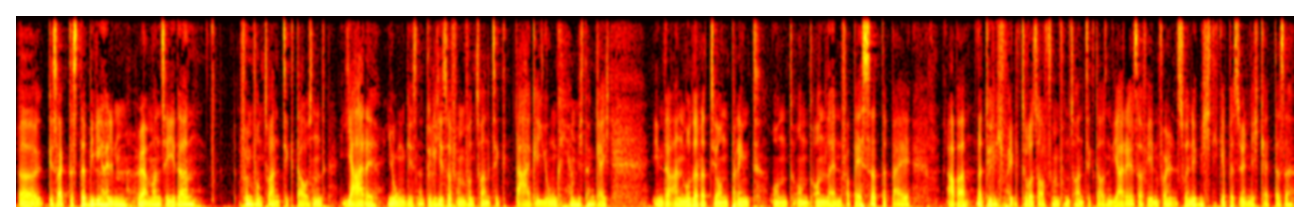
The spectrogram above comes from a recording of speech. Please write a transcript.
äh, gesagt, dass der Wilhelm Hörmann-Seder 25.000 Jahre jung ist. Natürlich ist er 25 Tage jung. Ich habe mich dann gleich in der Anmoderation Print und, und Online verbessert dabei. Aber natürlich fällt sowas auf. 25.000 Jahre ist auf jeden Fall so eine wichtige Persönlichkeit, dass er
